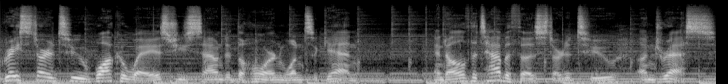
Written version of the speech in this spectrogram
Grace started to walk away as she sounded the horn once again, and all of the Tabithas started to undress.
